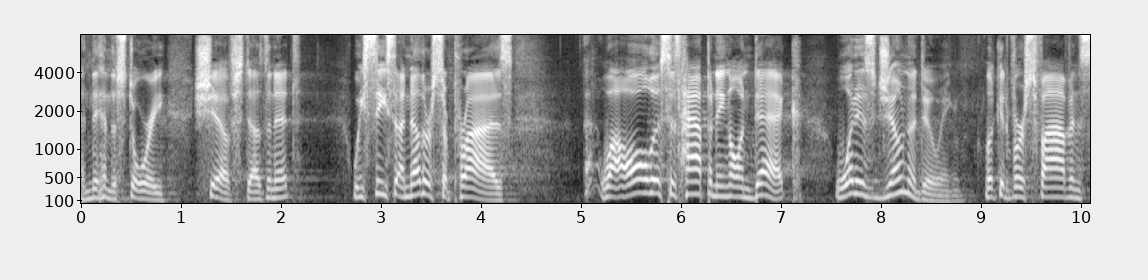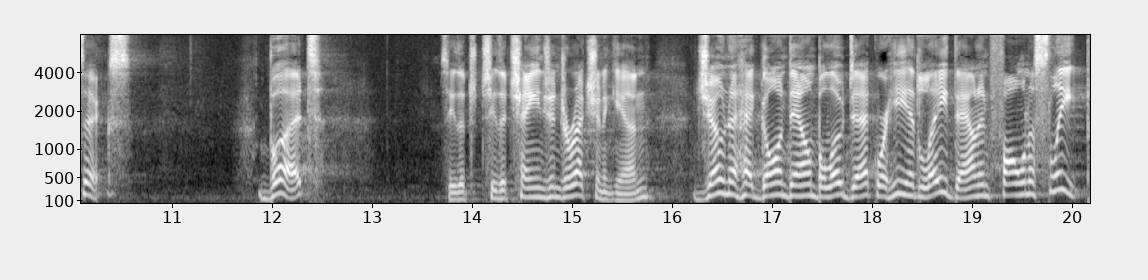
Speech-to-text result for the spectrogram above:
And then the story shifts, doesn't it? We see another surprise. While all this is happening on deck, what is Jonah doing? Look at verse 5 and 6. But, see the, see the change in direction again. Jonah had gone down below deck where he had laid down and fallen asleep.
